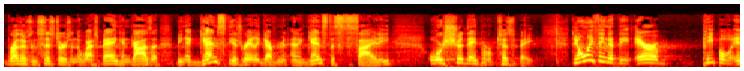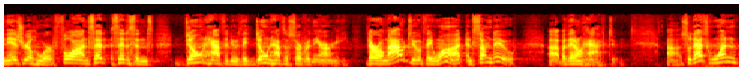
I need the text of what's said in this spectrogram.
brothers and sisters in the West Bank and Gaza being against the Israeli government and against the society, or should they participate? The only thing that the Arab people in Israel who are full on citizens don't have to do is they don't have to serve in the army. They're allowed to if they want, and some do, uh, but they don't have to. Uh, so that's one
